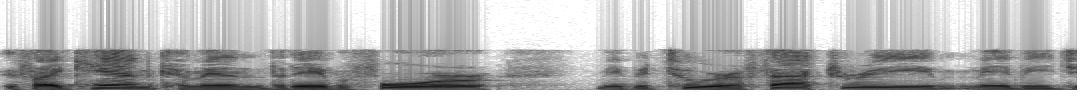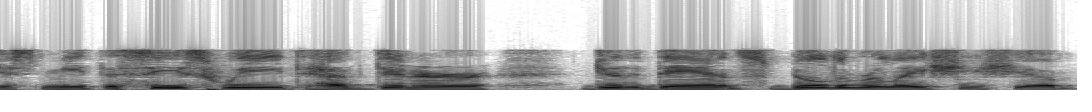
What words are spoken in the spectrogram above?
if I can, come in the day before. Maybe tour a factory, maybe just meet the C-suite, have dinner, do the dance, build a relationship.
